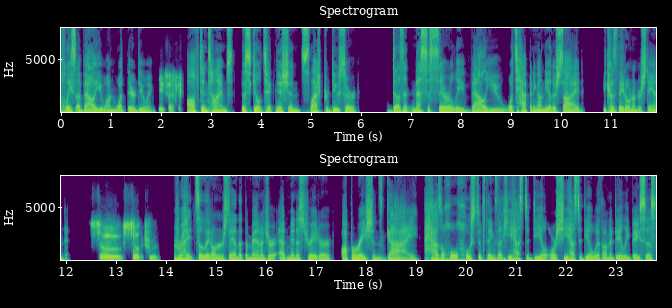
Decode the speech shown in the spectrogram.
place a value on what they're doing. Exactly. Oftentimes, the skilled technician slash producer doesn't necessarily value what's happening on the other side because they don't understand it. So, so true. Right. So they don't understand that the manager, administrator, operations guy has a whole host of things that he has to deal or she has to deal with on a daily basis.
